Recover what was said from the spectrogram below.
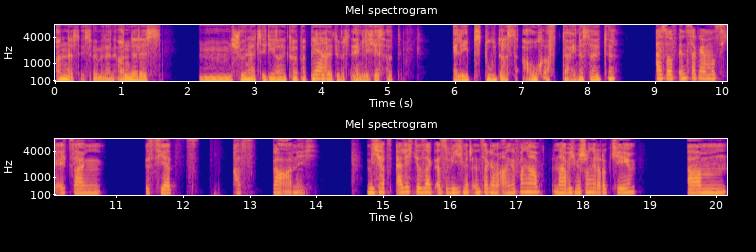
anders ist, wenn man ein anderes mh, hm, Schönheitsideal, Körperbild ja. oder etwas ähnliches hat. Erlebst du das auch auf deiner Seite? Also auf Instagram muss ich echt sagen, bis jetzt fast gar nicht. Mich hat's ehrlich gesagt, also wie ich mit Instagram angefangen habe, dann habe ich mir schon gedacht, okay, ähm,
